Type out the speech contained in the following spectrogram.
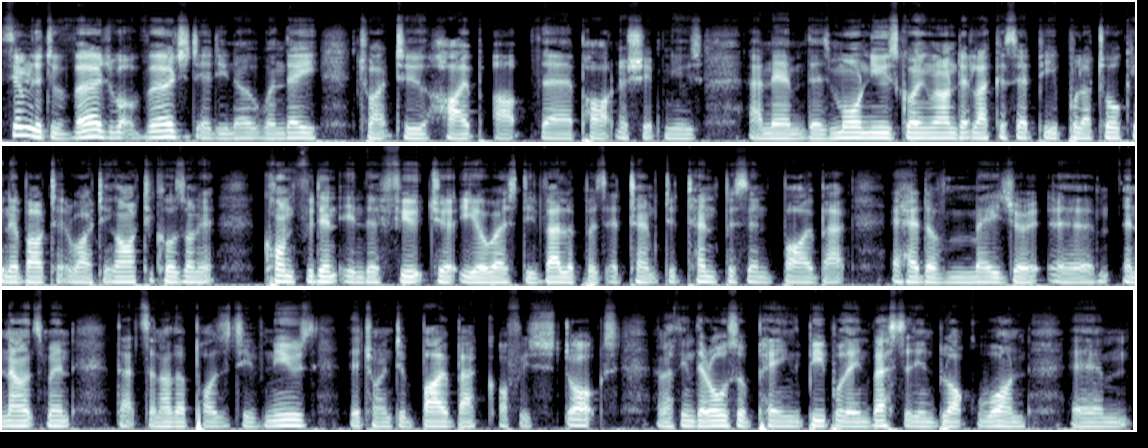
similar to Verge, what Verge did, you know, when they tried to hype up their partnership news. And then there's more news going around it. Like I said, people are talking about it, writing articles on it. Confident in the future, EOS developers attempted 10% buyback ahead of major um, announcement. That's another positive news. They're trying to buy back office stocks, and I think they're also paying the people they invested in Block One. Um,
